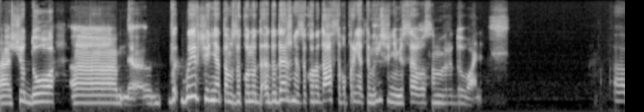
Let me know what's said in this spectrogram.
е, щодо е, вивчення там додержання законодавства по прийнятим рішенням місцевого самоврядування. Е,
